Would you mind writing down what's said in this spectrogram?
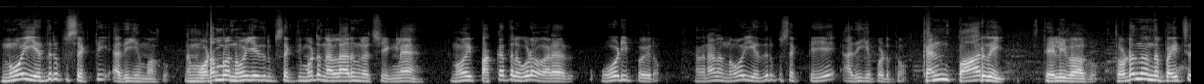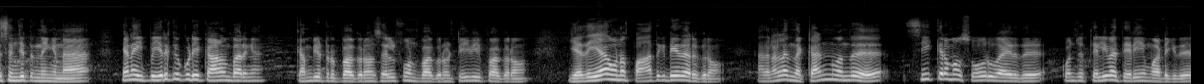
நோய் எதிர்ப்பு சக்தி அதிகமாகும். நம்ம உடம்புல நோய் எதிர்ப்பு சக்தி மட்டும் நல்லா இருந்துன்னு வச்சுக்கங்களேன். நோய் பக்கத்தில் கூட வராது. ஓடி போயிடும் அதனால் நோய் எதிர்ப்பு சக்தியை அதிகப்படுத்தும். கண் பார்வை தெளிவாகும். தொடர்ந்து அந்த பயிற்சி செஞ்சுட்டு இருந்தீங்கன்னா ஏன்னா இப்போ இருக்கக்கூடிய காலம் பாருங்கள் கம்ப்யூட்டர் பார்க்குறோம் செல்ஃபோன் பார்க்குறோம் டிவி பார்க்குறோம் எதையா ஒன்று பார்த்துக்கிட்டே தான் இருக்கிறோம். அதனால் இந்த கண் வந்து சீக்கிரமாக சோர்வாயிருது. கொஞ்சம் தெளிவாக தெரிய மாட்டேங்குது.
